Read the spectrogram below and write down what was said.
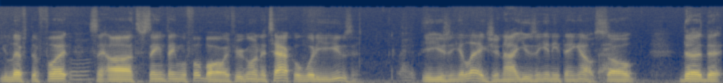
you lift the foot. Sa- uh, same thing with football. If you're going to tackle, what are you using? Legs. You're using your legs. You're not using anything else. So, the the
